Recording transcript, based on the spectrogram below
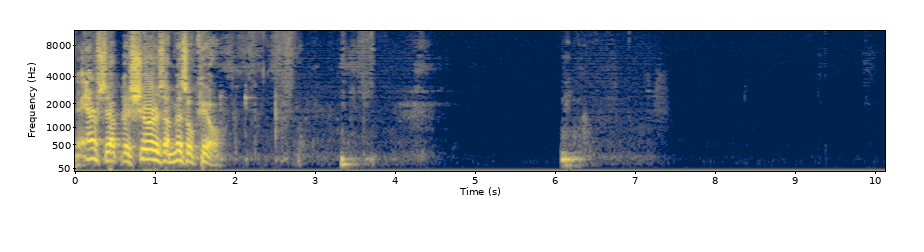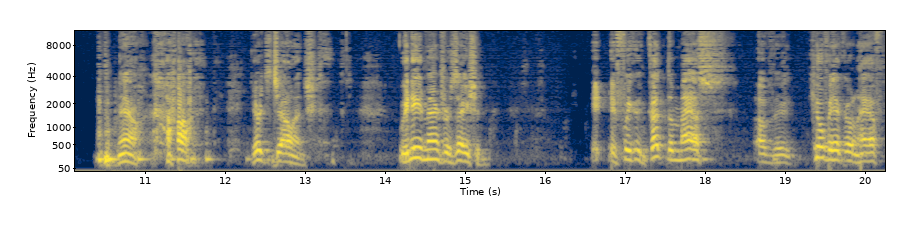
intercept assures a missile kill. Now, here's the challenge. We need miniaturization. If we can cut the mass of the kill vehicle in half,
